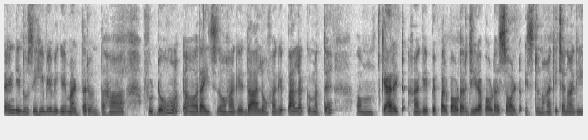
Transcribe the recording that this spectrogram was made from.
ಆ್ಯಂಡ್ ಇದು ಸಿಹಿ ಬೇಬಿಗೆ ಮಾಡ್ತಾ ಇರುವಂತಹ ಫುಡ್ಡು ರೈಸು ಹಾಗೆ ದಾಲು ಹಾಗೆ ಪಾಲಕ್ ಮತ್ತು ಕ್ಯಾರೆಟ್ ಹಾಗೆ ಪೆಪ್ಪರ್ ಪೌಡರ್ ಜೀರಾ ಪೌಡರ್ ಸಾಲ್ಟ್ ಇಷ್ಟನ್ನು ಹಾಕಿ ಚೆನ್ನಾಗಿ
